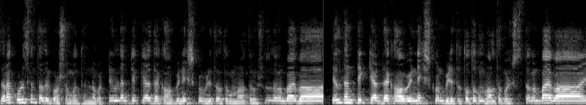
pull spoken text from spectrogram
যারা করেছেন তাদেরকে অসংখ্য ধন্যবাদ। টেল দ্যান টেক কেয়ার দেখা হবে নেক্সট কোন ভিডিও ততক্ষণ ভালো থাকুন, সুস্থ থাকুন bye bye till then take care দেখা হবে নেক্সট কোন ভিডিওতে। ততক্ষণ ভালো থাকুন, সুস্থ থাকুন বাই বাই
